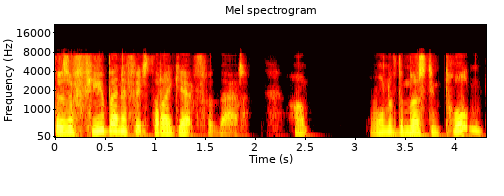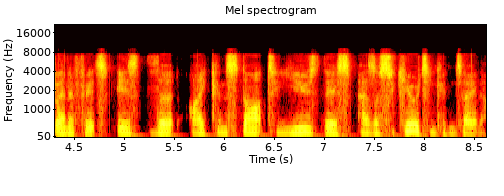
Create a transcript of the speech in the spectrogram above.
There's a few benefits that I get for that. Um, one of the most important benefits is that I can start to use this as a security container.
